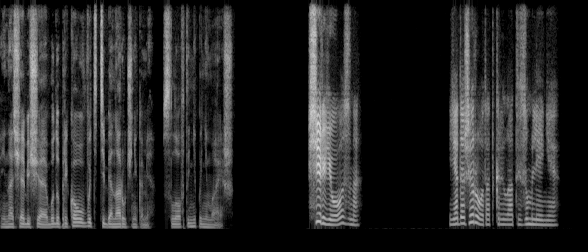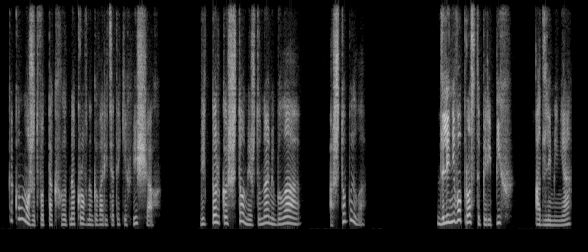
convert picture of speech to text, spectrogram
иначе, обещаю, буду приковывать тебя наручниками. Слов ты не понимаешь». «Серьезно?» Я даже рот открыла от изумления. Как он может вот так хладнокровно говорить о таких вещах? Ведь только что между нами была... А что было? Для него просто перепих, а для меня...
